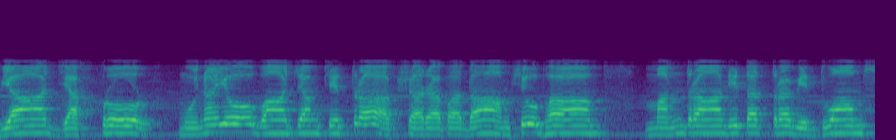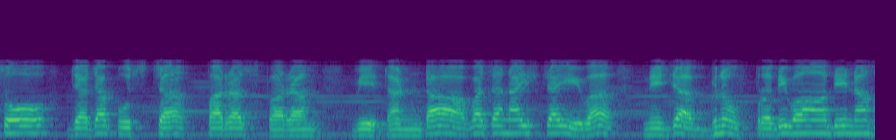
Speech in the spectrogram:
व्याजह्रुर्मुनयो वाचं चित्राक्षरपदां शुभां। मन्त्रादि तत्र विद्वांसो जजपुश्च परस्परं। विदण्डावचनैश्चैव निजघ्नुः प्रतिवादिनः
